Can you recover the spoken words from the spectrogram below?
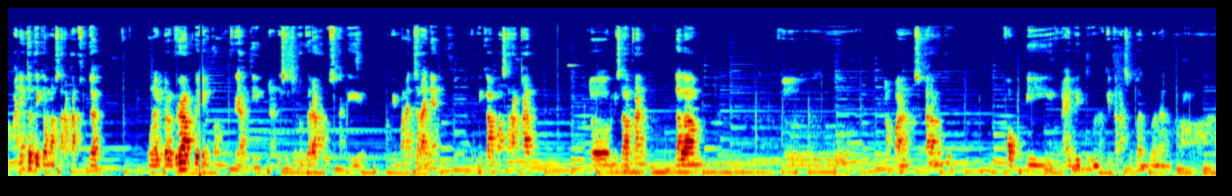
Makanya ketika masyarakat sudah mulai bergerak di ekonomi kreatif nah di situ negara harus hadir. Bagaimana caranya ketika masyarakat eh, misalkan dalam eh, apa sekarang itu kopi kayak gitu nah kita kasih bantuan dalam hal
